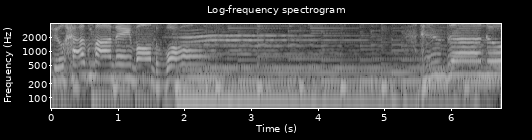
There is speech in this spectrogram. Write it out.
still has my name on the wall. And I know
